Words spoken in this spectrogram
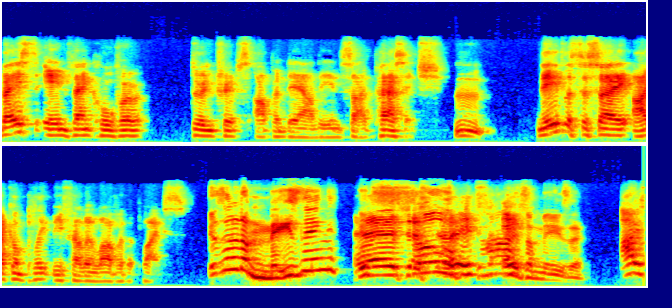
based in Vancouver doing trips up and down the inside passage. Mm. Needless to say, I completely fell in love with the place. Isn't it amazing? It's, it's so it's, God, it's, amazing. I,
